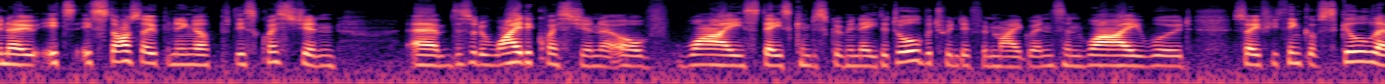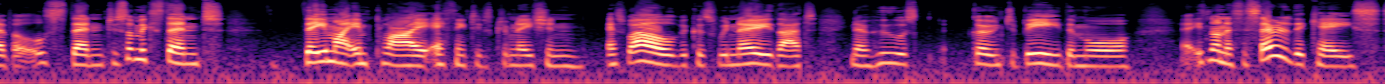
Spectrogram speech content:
you know it's it starts opening up this question um, the sort of wider question of why states can discriminate at all between different migrants and why would so if you think of skill levels then to some extent they might imply ethnic discrimination as well because we know that you know who was going to be the more uh, it's not necessarily the case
